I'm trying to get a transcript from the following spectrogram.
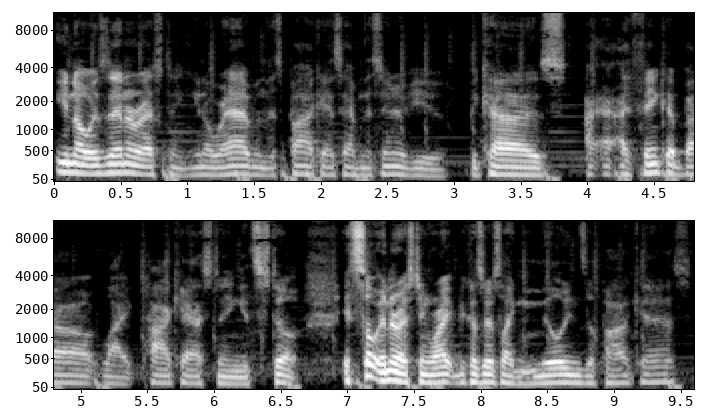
You know, it's interesting. You know, we're having this podcast, having this interview because I, I think about like podcasting. It's still, it's so interesting, right? Because there's like millions of podcasts,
